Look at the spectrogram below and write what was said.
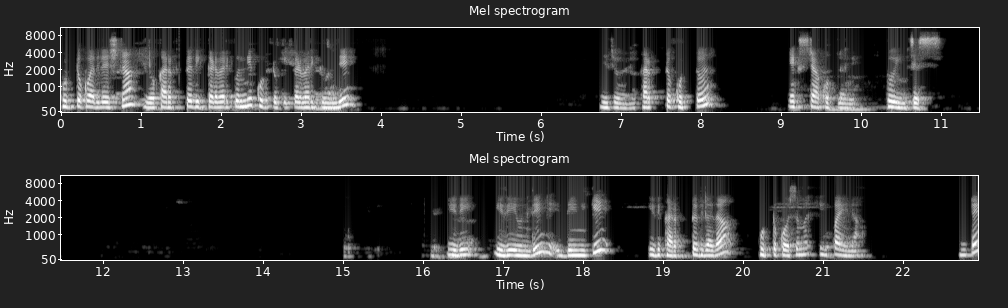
కుట్టుకు వదిలేసిన. ఇగో కరెక్ట్ ఇక్కడ వరకు ఉంది కుట్టుకి ఇక్కడ వరకు ఉంది. ఇది చూడండి కరెక్ట్ కుట్టు ఎక్స్ట్రా కుట్లది టూ ఇంచెస్ ఇది ఇది ఉంది దీనికి ఇది కరెక్ట్ కదా కుట్టు కోసం ఈ పైన. అంటే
